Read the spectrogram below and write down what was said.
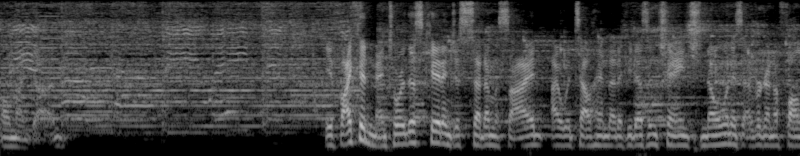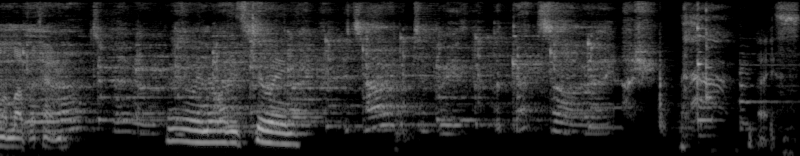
Oh my god. If I could mentor this kid and just set him aside, I would tell him that if he doesn't change, no one is ever gonna fall in love with him. Oh, I don't really know what he's doing. Nice.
